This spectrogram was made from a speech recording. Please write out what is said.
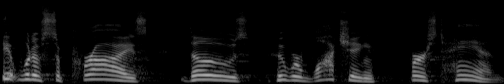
It would have surprised those who were watching firsthand.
